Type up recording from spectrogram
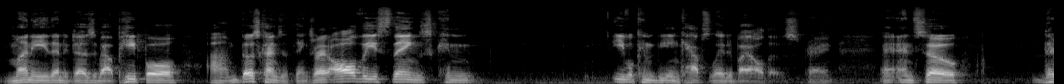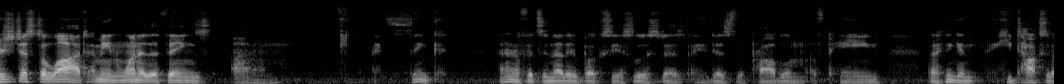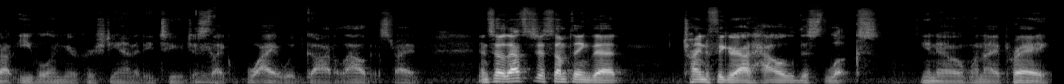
money than it does about people. Um, those kinds of things, right? All these things can evil can be encapsulated by all those, right? And, and so there's just a lot. I mean, one of the things um, I think I don't know if it's another book C.S. Lewis does. He does the problem of pain, but I think in, he talks about evil in mere Christianity too. Just yeah. like why would God allow this, right? And so that's just something that trying to figure out how this looks. You know, when I pray,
